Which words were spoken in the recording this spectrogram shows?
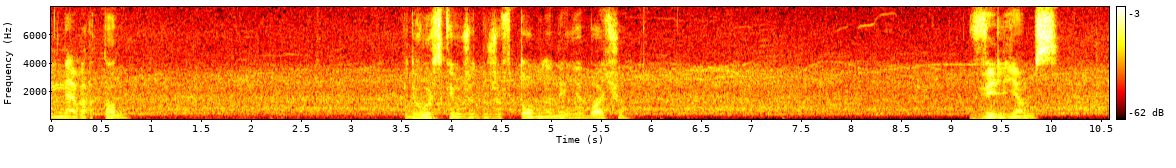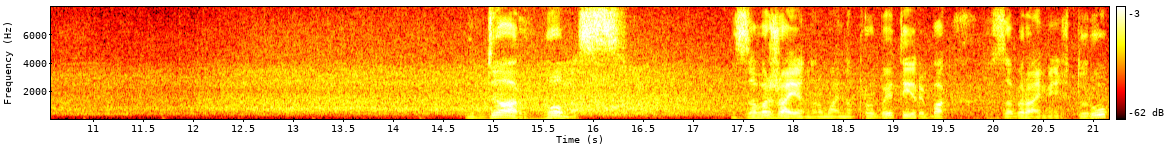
Невертон. Підгурський вже дуже втомлений, я бачу. Вільямс. Удар Гомес. Заважає нормально пробити, і рибак забирає м'яч до рук.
